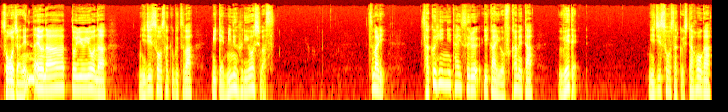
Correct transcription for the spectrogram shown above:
そうじゃねえんだよなぁというような二次創作物は見て見ぬふりをします。つまり、作品に対する理解を深めた上で、二次創作した方が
